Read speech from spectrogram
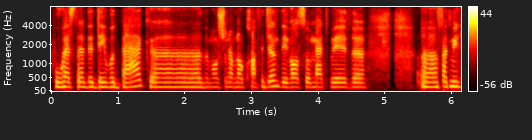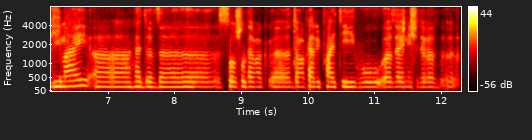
who has said that they would back uh, the motion of no confidence. They've also met with uh, uh, Fatmir Limaj, uh, head of the Social Demo- Democratic Party, who the initiative, of,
